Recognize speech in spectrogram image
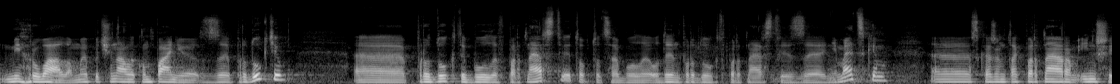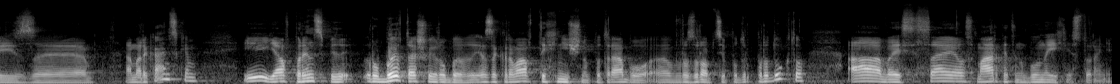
мігрувало. Ми починали компанію з продуктів. Е, Продукти були в партнерстві, тобто це був один продукт в партнерстві з німецьким, е, скажімо так, партнером, інший з американським. І я, в принципі, робив те, що й робив. Я закривав технічну потребу в розробці продукту, а весь сейлс, маркетинг був на їхній стороні.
